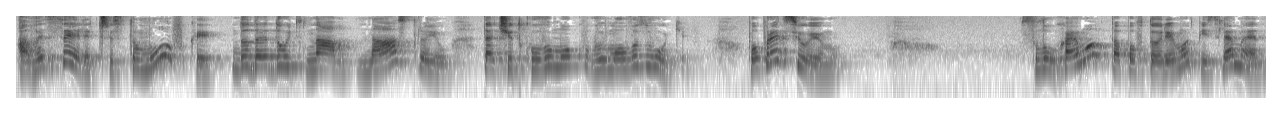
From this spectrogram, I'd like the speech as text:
А веселі чистомовки додадуть нам настрою та чітку вимову, звуків. Попрацюємо. Слухаємо та повторюємо після мене.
